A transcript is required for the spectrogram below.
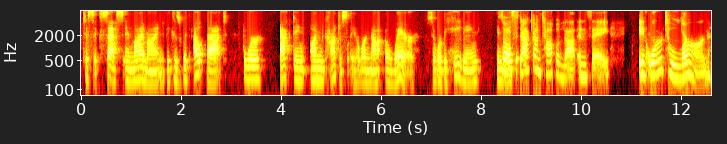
to success in my mind because without that, we're acting unconsciously or we're not aware. So we're behaving in so I'll stack on top of that and say, in order to learn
